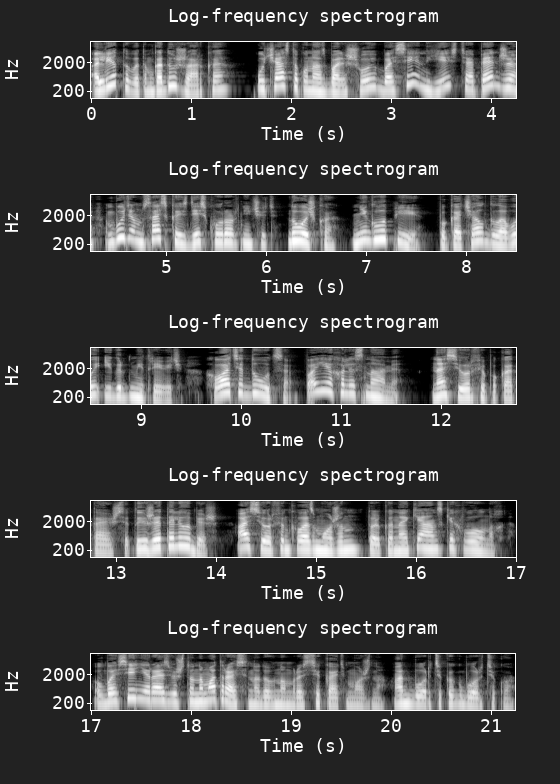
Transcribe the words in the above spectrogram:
Лето в этом году жаркое. Участок у нас большой, бассейн есть. Опять же, будем с Аськой здесь курортничать. Дочка, не глупи, покачал головой Игорь Дмитриевич. Хватит дуться, поехали с нами. На серфе покатаешься, ты же это любишь. А серфинг возможен только на океанских волнах. В бассейне разве что на матрасе надувном рассекать можно, от бортика к бортику.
